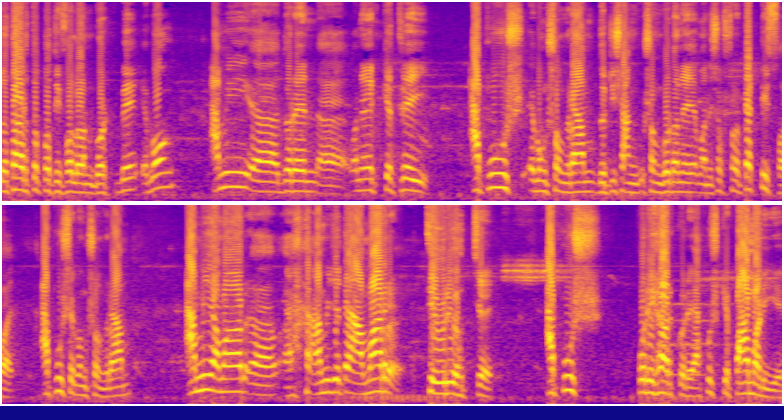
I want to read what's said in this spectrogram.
যথার্থ প্রতিফলন ঘটবে এবং আমি ধরেন অনেক ক্ষেত্রেই আপুষ এবং সংগ্রাম দুটি সংগঠনে মানে সবসময় প্র্যাকটিস হয় আপুষ এবং সংগ্রাম। আমি আমার আমি যেটা আমার থিওরি হচ্ছে আপুষ পরিহার করে আপুষকে পা মারিয়ে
